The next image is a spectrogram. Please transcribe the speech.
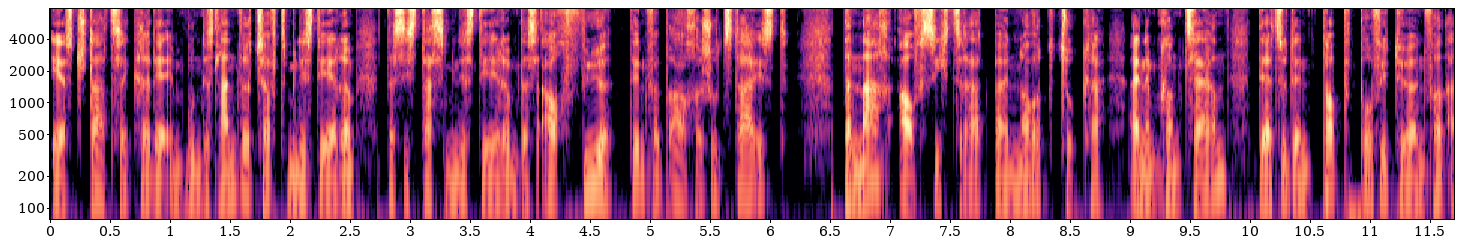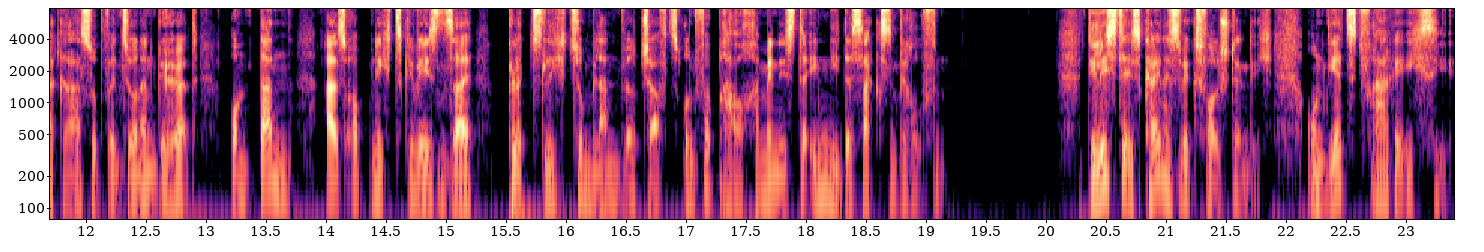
erst Staatssekretär im Bundeslandwirtschaftsministerium, das ist das Ministerium, das auch für den Verbraucherschutz da ist, danach Aufsichtsrat bei Nordzucker, einem Konzern, der zu den Top-Profiteuren von Agrarsubventionen gehört, und dann, als ob nichts gewesen sei, plötzlich zum Landwirtschafts- und Verbraucherminister in Niedersachsen berufen. Die Liste ist keineswegs vollständig. Und jetzt frage ich Sie,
